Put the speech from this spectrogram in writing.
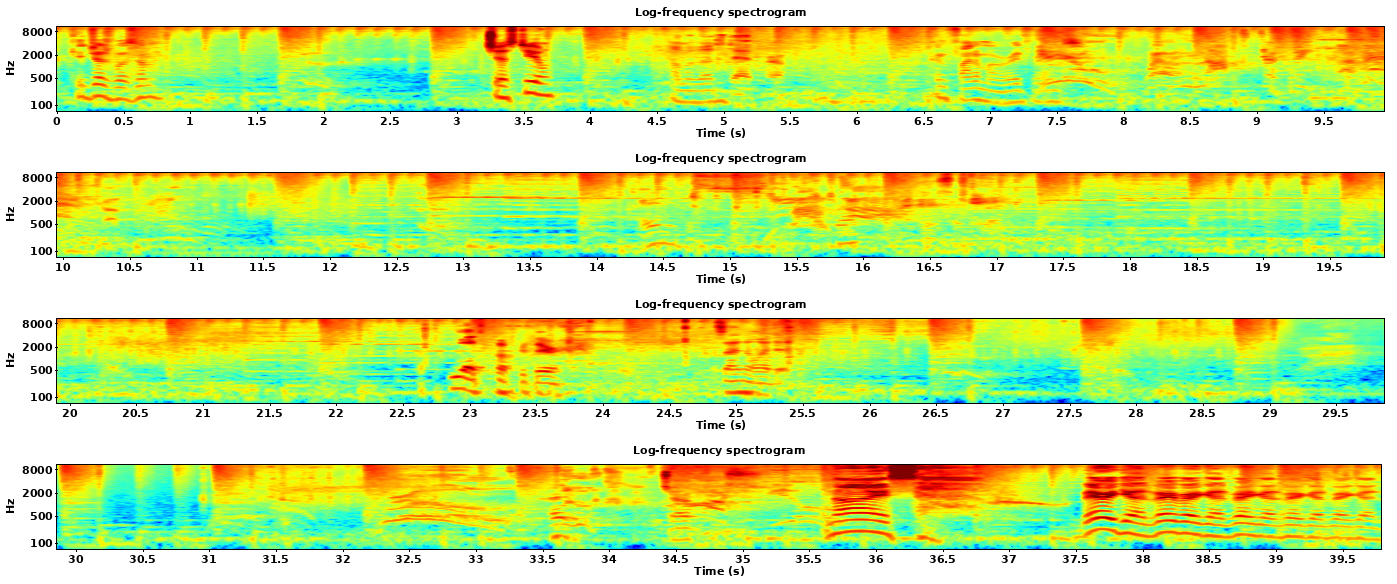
Can you judge wisdom? Just you. I'm in bed. Dead, bro. Couldn't find him on raid friends. Okay, this. Who else puffered there? Because I know I did. Nice. Very good. Very very good. Very good. Very good. Very good.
